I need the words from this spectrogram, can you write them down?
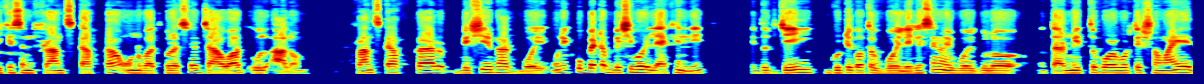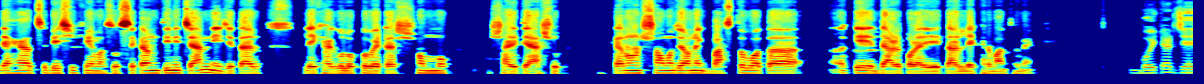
লিখেছেন ফ্রান্স কাফকা। অনুবাদ করেছে জাওয়াদ উল আলম। ফ্রান্স কাফকার বেশিরভাগ বই, উনি খুব একটা বেশি বই লেখেননি, কিন্তু যেই গুটি কতক বই লিখেছেন, ওই বইগুলো তার মৃত্যু পরবর্তী সময়ে দেখা যাচ্ছে বেশি ফেমাস হচ্ছে। কারণ তিনি চাননি যে তার লেখাগুলো খুব একটা সম্মুখ সারিতে আসুক। কারণ সমাজে অনেক বাস্তবতা কে দাঁড় করায় তার লেখার মাধ্যমে। বইটার যে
